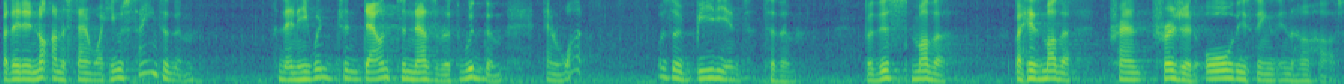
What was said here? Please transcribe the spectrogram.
But they did not understand what he was saying to them. And then he went to, down to Nazareth with them, and what? Was obedient to them. But this mother, but his mother treasured all these things in her heart.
